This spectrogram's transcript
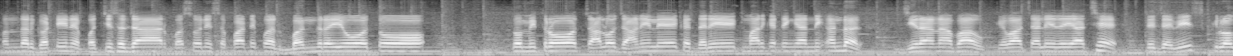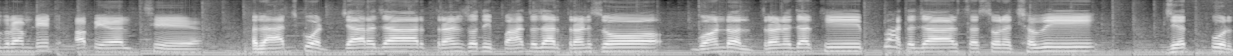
પંદર ઘટીને પચીસ હજાર બસોની સપાટી પર બંધ રહ્યો હતો. તો મિત્રો, ચાલો જાણી લે કે દરેક માર્કેટિંગ યાર્ડની અંદર જીરાના ભાવ કેવા ચાલી રહ્યા છે. તે જે વીસ કિલોગ્રામ દીઠ આપેલ છે. રાજકોટ ચાર હજાર ત્રણસોથી પાંચ હજાર ત્રણસો, ગોંડલ ત્રણ હજારથી પાંચ હજાર છસો ને છવ્વીસ, જેતપુર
